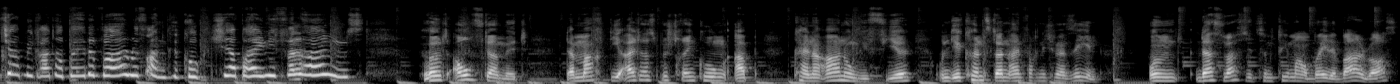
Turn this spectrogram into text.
ich habe mir gerade Obey the Virus angeguckt, ich habe eigentlich voll Angst. Hört auf damit. Dann macht die Altersbeschränkung ab keine Ahnung wie viel und ihr könnt es dann einfach nicht mehr sehen. Und das war's jetzt zum Thema Obey the Walrus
